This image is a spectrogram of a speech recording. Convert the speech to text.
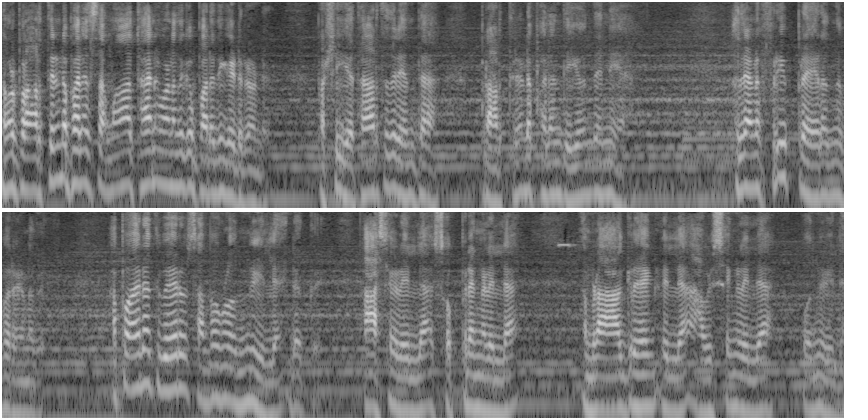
നമ്മൾ പ്രാർത്ഥനയുടെ ഫലം സമാധാനമാണെന്നൊക്കെ പറഞ്ഞു കേട്ടിട്ടുണ്ട്. പക്ഷേ യഥാർത്ഥത്തിൽ എന്താ? പ്രാർത്ഥനയുടെ ഫലം ദൈവം തന്നെയാണ് അതിനാണ് ഫ്രീ പ്രെയർ എന്ന് പറയുന്നത്. അപ്പോൾ അതിനകത്ത് വേറെ സംഭവങ്ങളൊന്നുമില്ല അതിന്റെ അകത്ത് ആശകളില്ല സ്വപ്നങ്ങളില്ല നമ്മുടെ ആഗ്രഹങ്ങളില്ല ആവശ്യങ്ങളില്ല ഒന്നുമില്ല.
